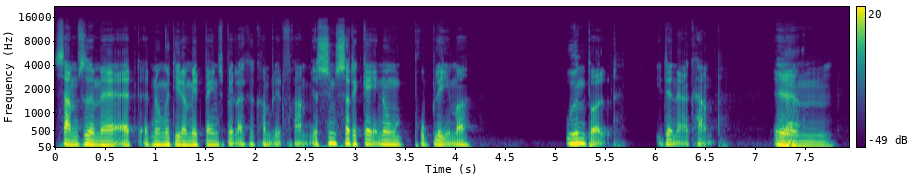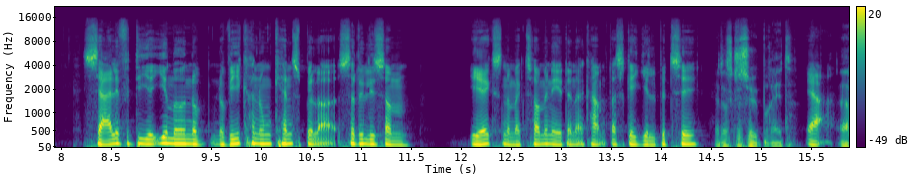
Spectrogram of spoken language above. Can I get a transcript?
samtidig med, at, at nogle af de der midtbanespillere kan komme lidt frem. Jeg synes så, det gav nogle problemer uden bold i den her kamp. Ja. Øhm, særligt fordi, at i og med, når, når vi ikke har nogen kantspillere, så er det ligesom Eriksen og McTominay i den her kamp, der skal hjælpe til. Ja, der skal søge bredt. Ja. Ja.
